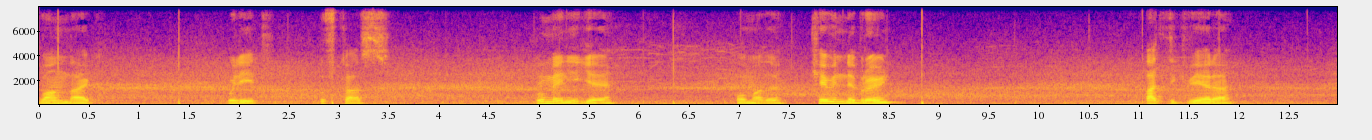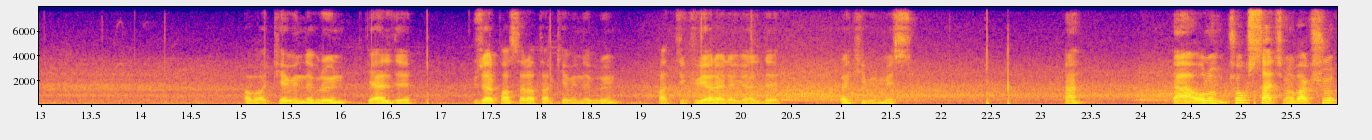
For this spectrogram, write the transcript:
Van Dijk. Gullit. Puskas. Rummenigge. Olmadı. Kevin De Bruyne. Patrick Vieira. Baba Kevin De Bruyne geldi. Güzel paslar atar Kevin De Bruyne. Patrick Vieira ile geldi. Rakibimiz. Heh. Ya oğlum çok saçma. Bak şu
